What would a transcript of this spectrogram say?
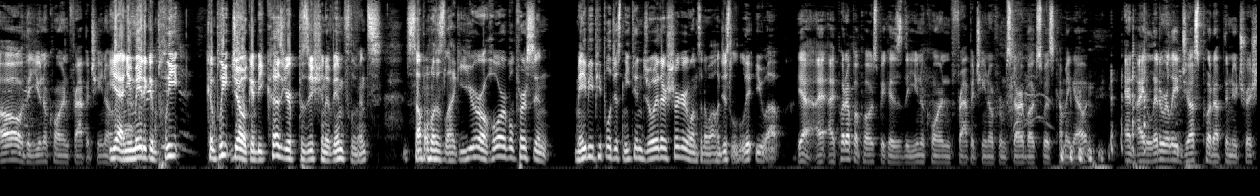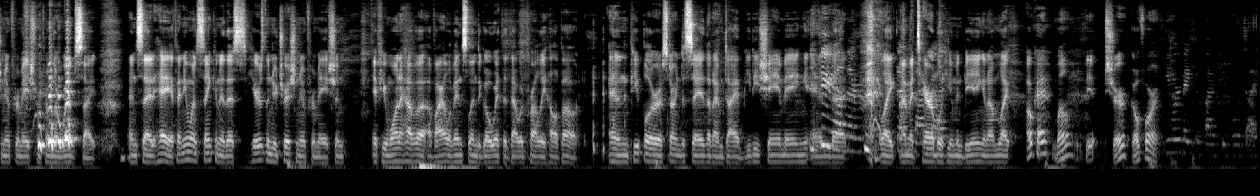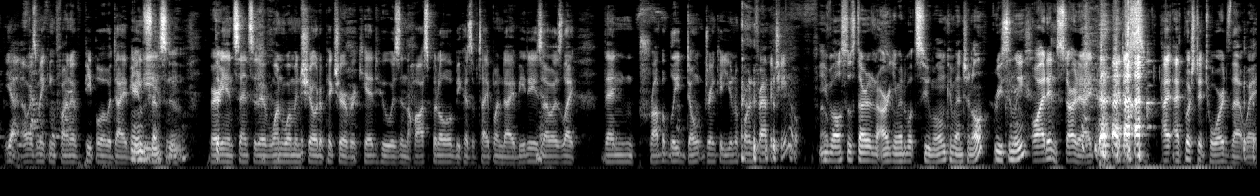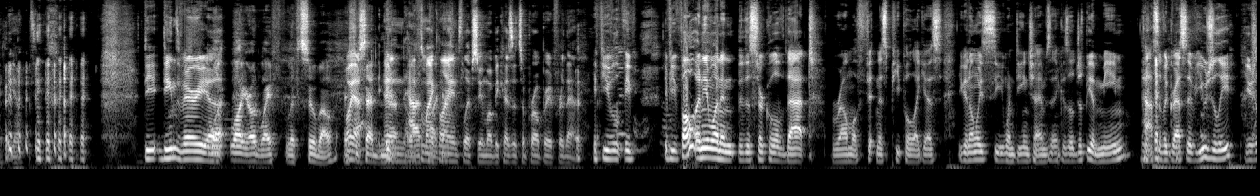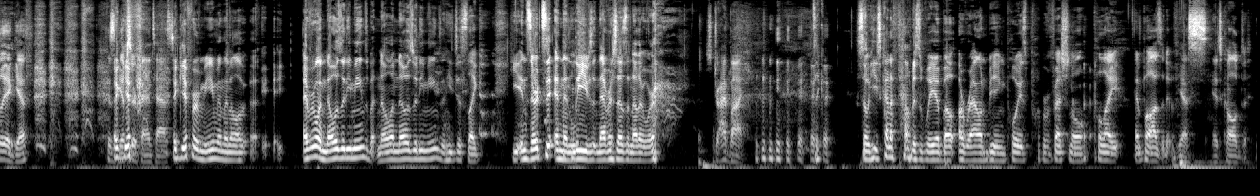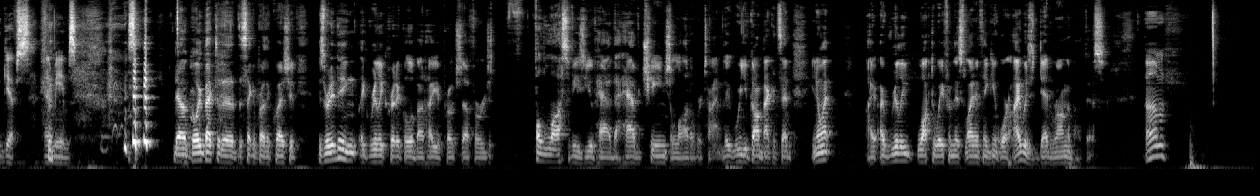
oh the unicorn frappuccino. Yeah, and you made a complete complete joke, and because your position of influence, someone was like, "You're a horrible person." Maybe people just need to enjoy their sugar once in a while, and just lit you up. Yeah, I, I put up a post because the unicorn frappuccino from Starbucks was coming out, and I literally just put up the nutrition information from their website and said, "Hey, if anyone's thinking of this, here's the nutrition information. If you want to have a, a vial of insulin to go with it, that would probably help out." and people are starting to say that I'm diabetes shaming and Yeah, that there- like there's I'm a terrible guy. human being, and I'm like, okay, well, yeah, sure, go for it. You were making fun of people with diabetes. Yeah, I was making fun of people with diabetes. and Insensitive. very insensitive. One woman showed a picture of her kid who was in the hospital because of type 1 diabetes. I was like, then probably don't drink a unicorn frappuccino. You've also started an argument about sumo and conventional recently. Oh, I didn't start it. I, I just I, I pushed it towards that way. Yeah. D- Dean's very uh, While- While your old wife lifts sumo, as oh yeah, she said and the half last of my podcast. clients lift sumo because it's appropriate for them. if you if, if you follow anyone in the circle of that realm of fitness people, I guess you can always see when Dean chimes in because it'll just be a meme, passive aggressive, usually Usually a GIF because GIFs GIF. are fantastic. a. GIF or a meme, and then I'll, uh, everyone knows what he means, but no one knows what he means, and he just like he inserts it and then leaves and never says another word. Just drive by. So he's kind of found his way about around being poised, professional, polite, and positive. yes, it's called GIFs and memes. Now, going back to the, the second part of the question, is there anything like really critical about how you approach stuff or just philosophies you've had that have changed a lot over time? Where you've gone back and said, you know what? I, I really walked away from this line of thinking, or I was dead wrong about this. Um,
